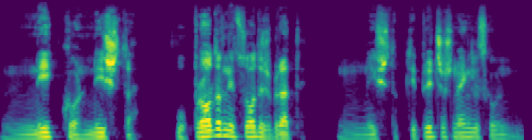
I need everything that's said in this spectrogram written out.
niko, ništa. U prodavnicu odeš, brate, ništa. Ti pričaš na engleskom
